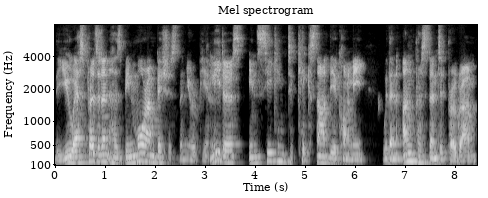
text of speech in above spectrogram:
The US president has been more ambitious than European leaders in seeking to kickstart the economy with an unprecedented program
